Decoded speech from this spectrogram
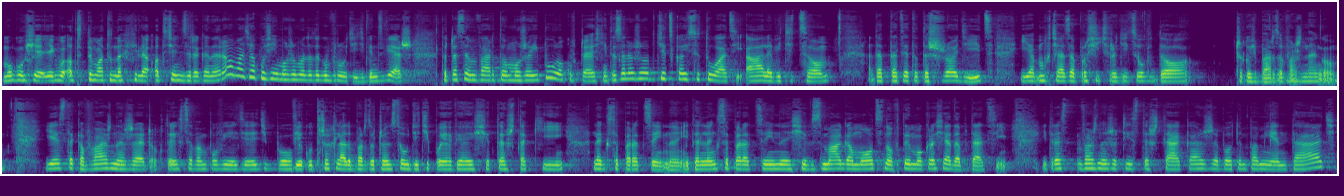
mogą się jakby od tematu na chwilę odciąć, zregenerować, a później możemy do tego wrócić. Więc wiesz, to czasem warto może i pół roku wcześniej, to zależy od dziecka i sytuacji, ale wiecie co? Adaptacja to też rodzic i ja bym chciała zaprosić rodziców do czegoś bardzo ważnego. Jest taka ważna rzecz, o której chcę Wam powiedzieć, bo w wieku trzech lat bardzo często u dzieci pojawia się też taki lęk separacyjny i ten lęk separacyjny się wzmaga mocno w tym okresie adaptacji. I teraz ważna rzecz jest też taka, żeby o tym pamiętać,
